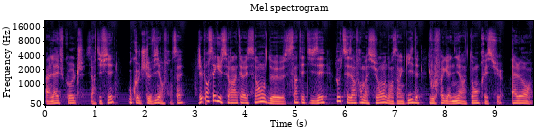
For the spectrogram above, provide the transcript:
un life coach certifié, ou coach de vie en français, j'ai pensé qu'il serait intéressant de synthétiser toutes ces informations dans un guide qui vous ferait gagner un temps précieux. Alors,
